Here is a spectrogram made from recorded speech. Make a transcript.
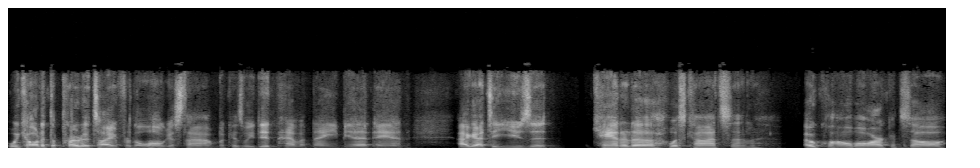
we called it the prototype for the longest time because we didn't have a name yet and I got to use it Canada, Wisconsin, Oklahoma, Arkansas.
